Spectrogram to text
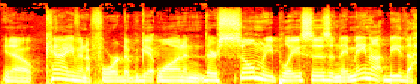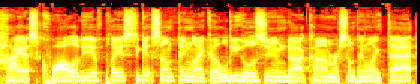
you know, can I even afford to get one? And there's so many places, and they may not be the highest quality of place to get something like a LegalZoom.com or something like that.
